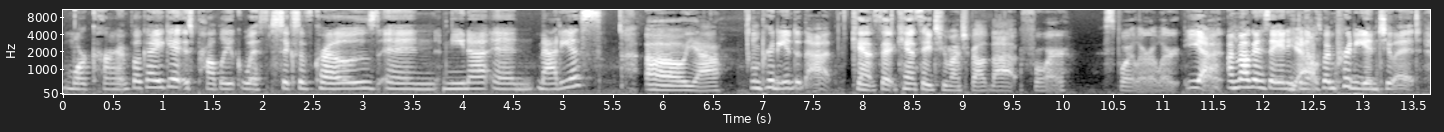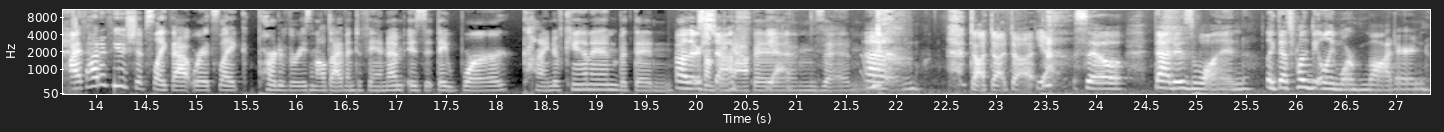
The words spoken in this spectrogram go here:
more current book I get is probably with Six of Crows and Nina and Matthias. oh yeah, I'm pretty into that. can't say can't say too much about that for spoiler alert. Yeah. but I'm not going to say anything Yeah. else, but I'm pretty into it. I've had a few ships like that where it's like part of the reason I'll dive into fandom is that they were kind of canon, but then Other something stuff, happens yeah. and Um, dot dot dot. yeah. So that is one. Like that's probably the only more modern,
